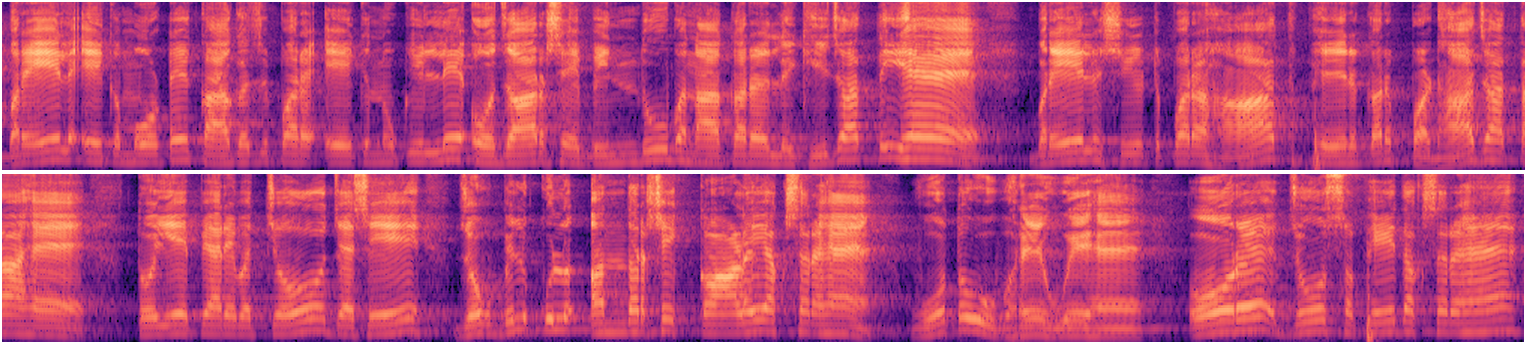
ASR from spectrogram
ब्रेल एक मोटे कागज़ पर एक नुकीले औज़ार से बिंदु बनाकर लिखी जाती है। ब्रेल शीट पर हाथ फेर कर पढ़ा जाता है। तो ये प्यारे बच्चों, जैसे जो बिल्कुल अंदर से काले अक्षर हैं, वो तो उभरे हुए हैं और जो सफ़ेद अक्षर हैं,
